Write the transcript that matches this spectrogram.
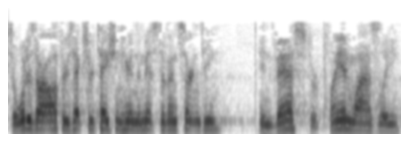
So what is our author's exhortation here in the midst of uncertainty? Invest or plan wisely,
